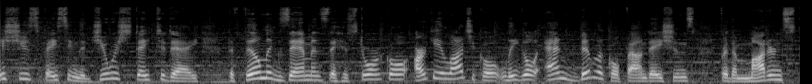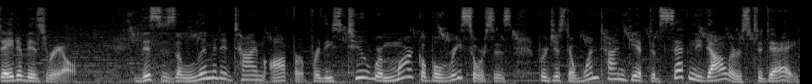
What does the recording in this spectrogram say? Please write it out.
issues facing the Jewish state today, the film examines the historical, archaeological, legal, and biblical foundations for the modern state of Israel. This is a limited time offer for these two remarkable resources for just a one time gift of $70 today.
